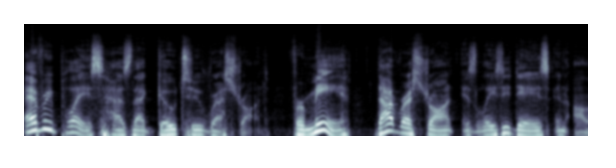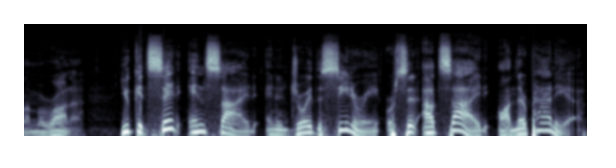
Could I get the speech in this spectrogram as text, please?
Every place has that go to restaurant. For me, that restaurant is Lazy Days in Ala You could sit inside and enjoy the scenery or sit outside on their patio.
